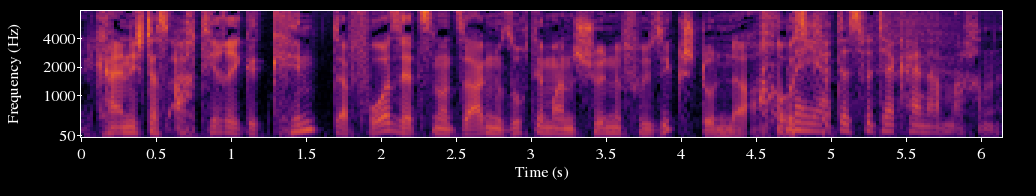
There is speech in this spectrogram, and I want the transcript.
ich kann ja nicht das achtjährige Kind davor setzen und sagen, du such dir mal eine schöne Physikstunde aus. Naja, das wird ja keiner machen.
